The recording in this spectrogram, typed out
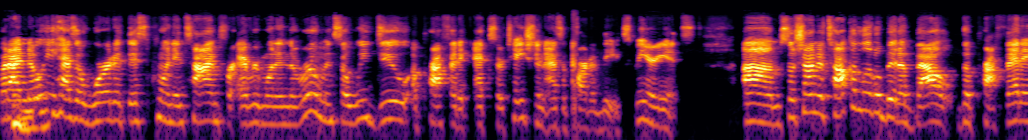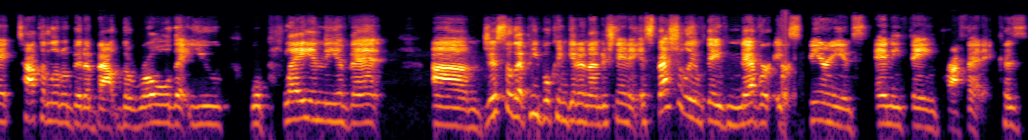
But I know mm-hmm. he has a word at this point in time for everyone in the room. And so we do a prophetic exhortation as a part of the experience. Um, so, Chandra, talk a little bit about the prophetic, talk a little bit about the role that you will play in the event, um, just so that people can get an understanding, especially if they've never experienced anything prophetic, because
